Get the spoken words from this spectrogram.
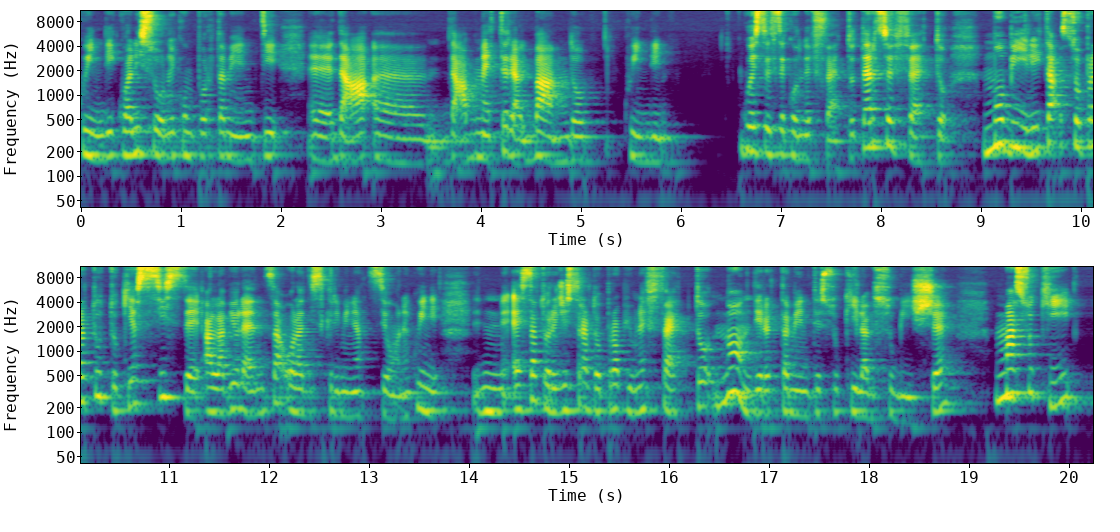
quindi quali sono i comportamenti eh, da, eh, da mettere al bando. Quindi questo è il secondo effetto. Terzo effetto, mobilita soprattutto chi assiste alla violenza o alla discriminazione. Quindi mh, mm, è stato registrato proprio un effetto non direttamente su chi la subisce, ma su chi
